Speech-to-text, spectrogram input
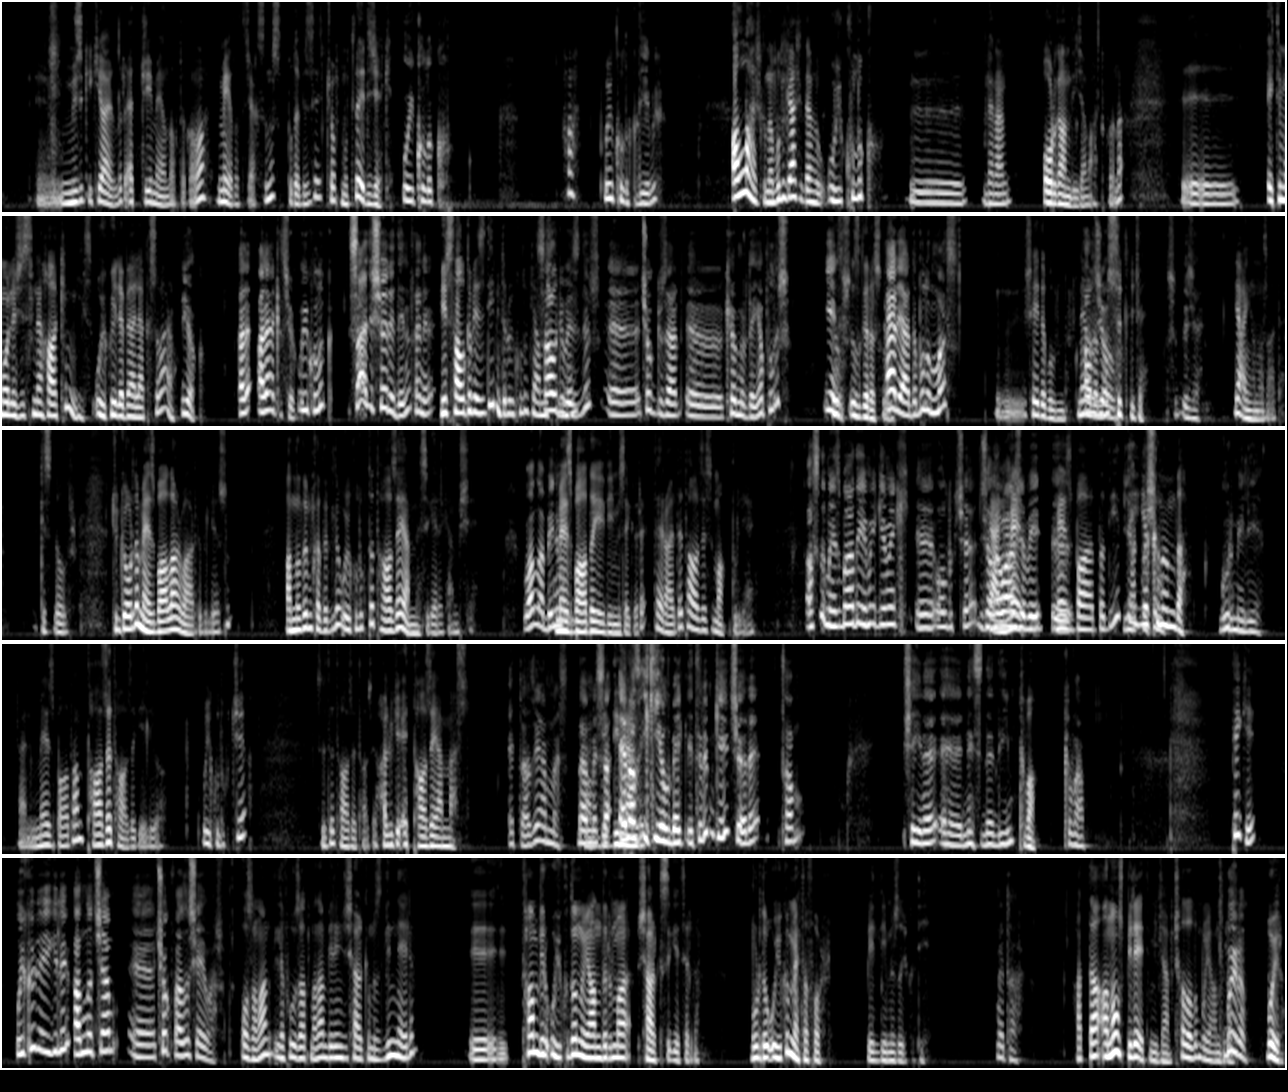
e, müzik iki ayrılır at gmail.com'a mail atacaksınız. Bu da bizi çok mutlu edecek. Uykuluk Ha uykuluk. değil mi? Allah aşkına bunu gerçekten uykuluk e, denen organ diyeceğim artık ona. E, etimolojisine hakim miyiz? Uykuyla bir alakası var mı? Yok. Al- alakası yok. Uykuluk sadece şöyle denir. Hani Bir salgı bezi değil midir uykuluk? Yanlış salgı bilmiyorum. bezidir. Ee, çok güzel e, kömürde yapılır. Yenir. Iz, ızgarası olur. Her yerde bulunmaz. E, şeyde bulunur. Ne Alıcıoğlu. Sütlüce. Sütlüce. Yan yana zaten. İkisi de olur. Çünkü orada mezbalar vardı biliyorsun. Anladığım kadarıyla uykulukta taze yenmesi gereken bir şey. Valla benim Mezbada yediğimize göre herhalde tazesi makbul yani. aslında mezbahada yemek yemek e, oldukça canavarca me- bir e, Mezbada değil de yakınında. gurmeliğe. Yani mezbadan taze taze geliyor. Uykulukçuya sizde taze taze. Halbuki et taze yenmez. Et taze yenmez. Ben Yani mesela bir en az iki yıl bekletirim ki şöyle tam şeyine e, nesine diyeyim Kıvam. kıvam. Peki Uykuyla ilgili anlatacağım e, çok fazla şey var. o zaman lafı uzatmadan birinci şarkımızı dinleyelim. Ee, tam bir uykudan uyandırma şarkısı getirdim. Burada uyku metafor. Bildiğimiz uyku değil. Meta. Hatta anons bile etmeyeceğim. Çalalım uyandıralım. Buyurun. Buyurun.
